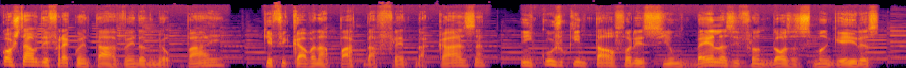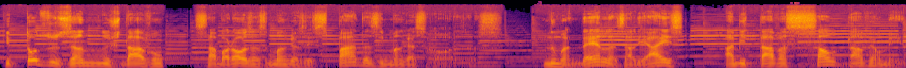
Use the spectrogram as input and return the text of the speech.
Gostava de frequentar a venda do meu pai, que ficava na parte da frente da casa, em cujo quintal floresciam belas e frondosas mangueiras que todos os anos nos davam saborosas mangas espadas e mangas rosas. Numa delas, aliás, habitava saudavelmente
